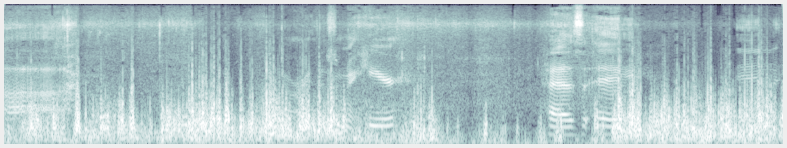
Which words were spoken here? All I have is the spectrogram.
Uh, Alright, this one right here has a NHT. Oh, see her right over here.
